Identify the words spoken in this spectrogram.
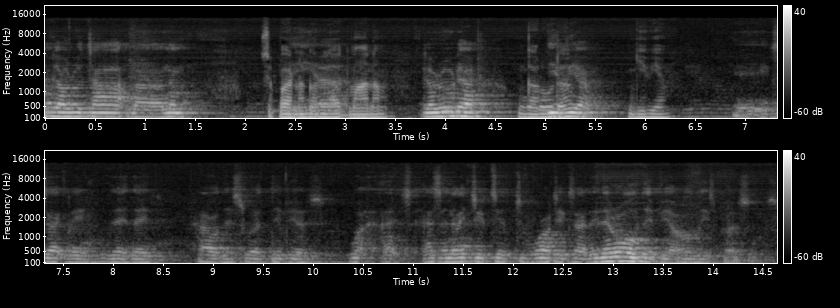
Garuda Manam, Супарна И, Гаруда а, Гаруда, Divya. Дивья. Exactly, they, they, how this word Divya is, what, as, as an adjective to what exactly? They're all Divya, all these persons.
